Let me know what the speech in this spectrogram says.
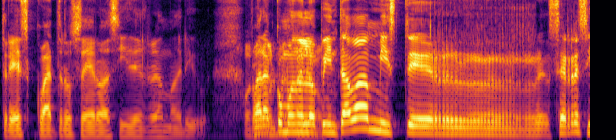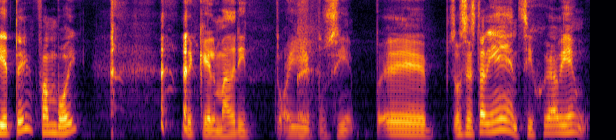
3, 4, 0 así del Real Madrid. Güey. Para como nos lo pintaba Mr. CR7, fanboy, de que el Madrid, oye, pues sí, eh, o sea, está bien, sí juega bien.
